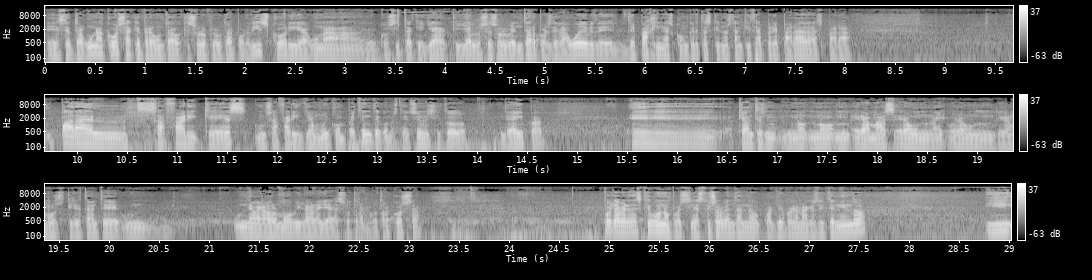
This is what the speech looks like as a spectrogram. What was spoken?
excepto alguna cosa que he preguntado, que suelo preguntar por Discord y alguna cosita que ya, que ya lo sé solventar pues de la web, de, de páginas concretas que no están quizá preparadas para, para el Safari, que es un Safari ya muy competente con extensiones y todo de iPad, eh, que antes no, no, era más, era un, era un digamos, directamente un, un, navegador móvil, ahora ya es otra, otra cosa. Pues la verdad es que, bueno, pues ya estoy solventando cualquier problema que estoy teniendo y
